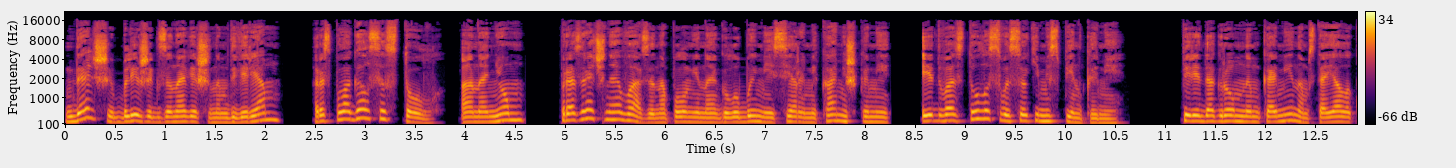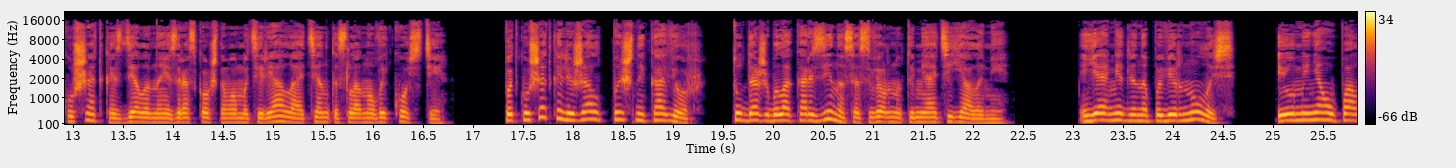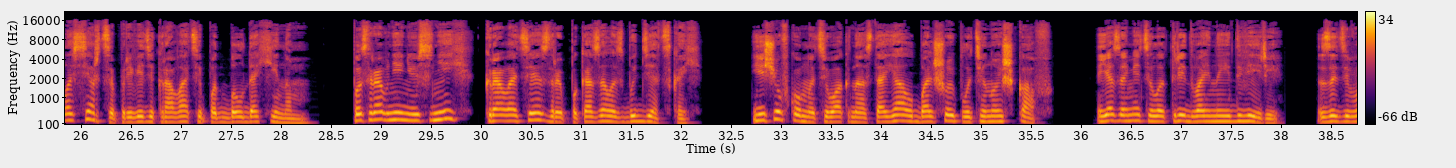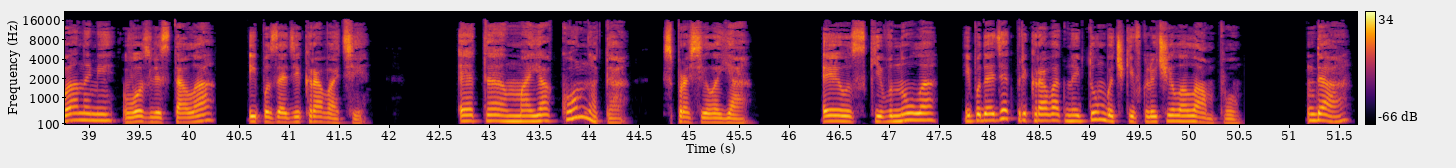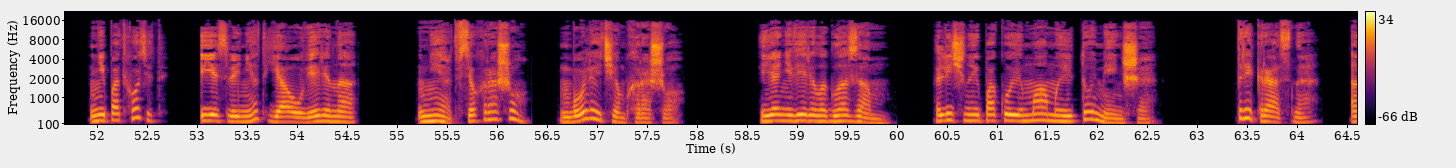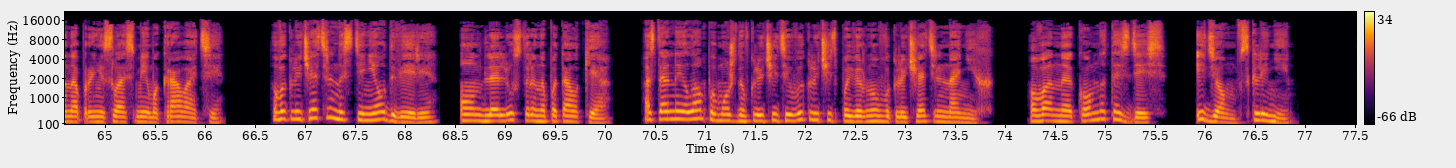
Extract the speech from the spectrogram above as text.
Дальше, ближе к занавешенным дверям, располагался стол, а на нем прозрачная ваза, наполненная голубыми и серыми камешками, и два стула с высокими спинками. Перед огромным камином стояла кушетка, сделанная из роскошного материала оттенка слоновой кости. Под кушеткой лежал пышный ковер, Тут даже была корзина со свернутыми одеялами. Я медленно повернулась, и у меня упало сердце при виде кровати под балдахином. По сравнению с ней, кровать Эзры показалась бы детской. Еще в комнате у окна стоял большой платяной шкаф. Я заметила три двойные двери — за диванами, возле стола и позади кровати. «Это моя комната?» — спросила я. Эус кивнула, и, подойдя к прикроватной тумбочке, включила лампу. «Да, не подходит? Если нет, я уверена...» «Нет, все хорошо. Более чем хорошо». Я не верила глазам. Личные покои мамы и то меньше. «Прекрасно». Она пронеслась мимо кровати. «Выключатель на стене у двери. Он для люстры на потолке. Остальные лампы можно включить и выключить, повернув выключатель на них. Ванная комната здесь. Идем, взгляни».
